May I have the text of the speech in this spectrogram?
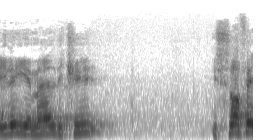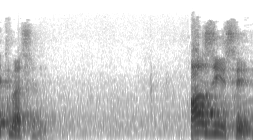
elə yeməlidir ki, israf etməsin. Az yesin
